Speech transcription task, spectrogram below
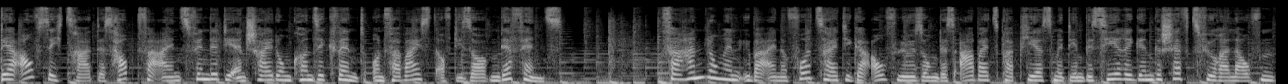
Der Aufsichtsrat des Hauptvereins findet die Entscheidung konsequent und verweist auf die Sorgen der Fans. Verhandlungen über eine vorzeitige Auflösung des Arbeitspapiers mit dem bisherigen Geschäftsführer laufen.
